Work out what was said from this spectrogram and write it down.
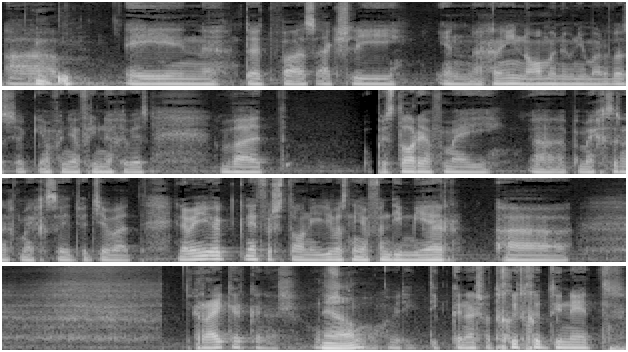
Ehm um, en dit was actually en ek gaan nie name noem nie, maar dit was ook een van jou vriende geweest wat op 'n stadium vir my uh by my gesin vir my gesê het, weet jy wat. En dan moet jy ook net verstaan, hierdie was nie een van die meer uh ryker kinders op Ja. skool. Weet jy, die kinders wat goed gedoen het,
